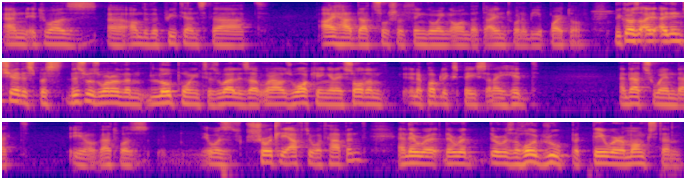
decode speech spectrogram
and it was uh, under the pretense that I had that social thing going on that I didn't want to be a part of. Because I, I didn't share this, but this was one of the low points as well. Is that when I was walking and I saw them in a public space and I hid, and that's when that, you know, that was, it was shortly after what happened, and there were there were there was a whole group, but they were amongst them,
